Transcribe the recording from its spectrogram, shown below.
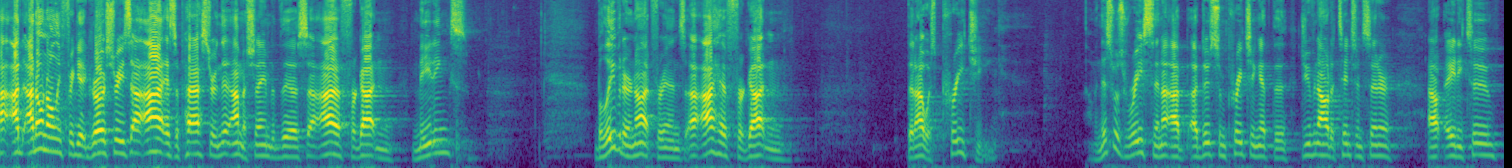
I, I, don't only forget groceries. I, I, as a pastor, and I'm ashamed of this, I, have forgotten meetings. Believe it or not, friends, I, I have forgotten that I was preaching. And this was recent. I, I do some preaching at the Juvenile Detention Center out 82.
